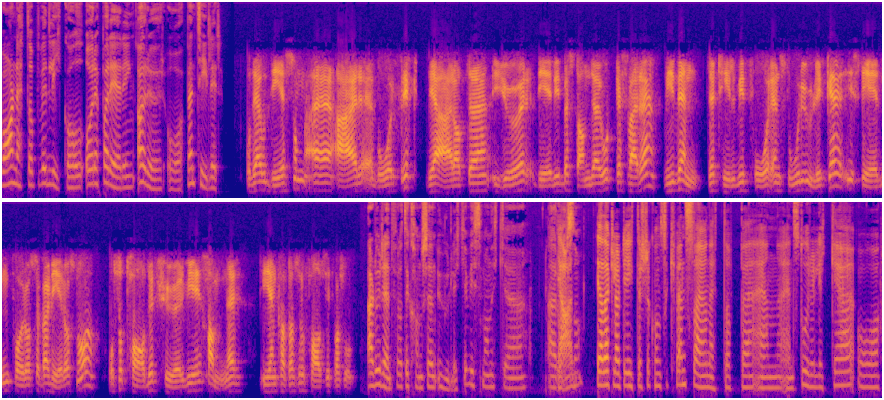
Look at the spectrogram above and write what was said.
var nettopp vedlikehold og reparering av rør og ventiler. Og Det er jo det som eh, er vår frykt. Det er at gjør det vi bestandig har gjort, dessverre. Vi venter til vi får en stor ulykke, istedenfor å gardere oss nå. Og så ta det før vi havner i en katastrofal situasjon. Er du redd for at det kan skje en ulykke hvis man ikke er ja, også? Ja, det er klart. I ytterste konsekvens er jo nettopp en, en storulykke og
